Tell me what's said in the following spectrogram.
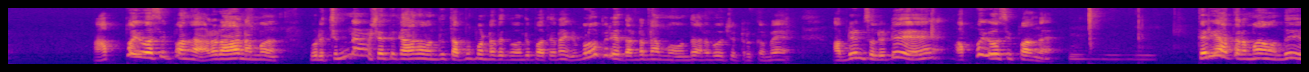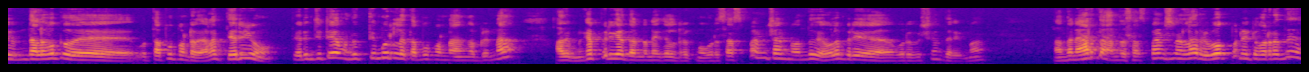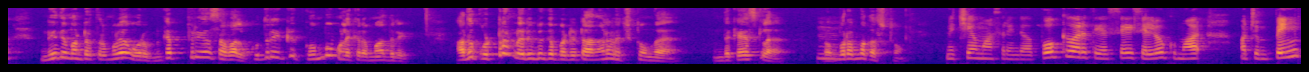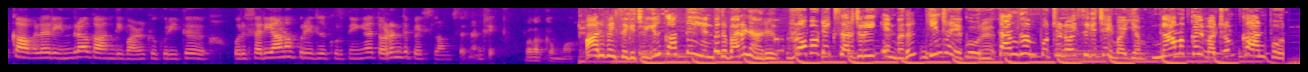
அப்போ யோசிப்பாங்க அடடா நம்ம ஒரு சின்ன விஷயத்துக்காக வந்து தப்பு பண்ணதுக்கு வந்து பார்த்தீங்கன்னா இவ்வளோ பெரிய தண்டனை நம்ம வந்து அனுபவிச்சுட்டு இருக்கோமே அப்படின்னு சொல்லிட்டு அப்போ யோசிப்பாங்க. தெரியாத்தனமா வந்து இந்த அளவுக்கு தப்பு பண்றது. அதெல்லாம் தெரியும். தெரிஞ்சுட்டே வந்து திமிர்ல தப்பு பண்ணாங்க அப்படின்னா அது மிகப்பெரிய தண்டனைகள் இருக்கும். ஒரு சஸ்பென்ஷன் வந்து எவ்வளோ பெரிய ஒரு விஷயம் தெரியுமா? அந்த நேரத்தை அந்த சஸ்பென்ஷன் எல்லாம் ரிவோக் பண்ணிட்டு வர்றது நீதிமன்றத்தின் மூலம் ஒரு மிகப்பெரிய சவால். குதிரைக்கு கொம்பு முளைக்கிற மாதிரி. அது குற்றம் நிரூபிக்கப்பட்டுட்டாங்கன்னு வச்சுக்கோங்க. இந்த கேஸ்ல ரொம்ப ரொம்ப கஷ்டம். நிச்சயமா சார். இந்த போக்குவரத்து எஸ்ஐ செல்வகுமார் மற்றும் பெண் காவலர் இந்திரா காந்தி வழக்கு குறித்து ஒரு சரியான புரிதல் கொடுத்தீங்க. தொடர்ந்து பேசலாம் சார். நன்றி. வணக்கம்மா. அறுவை சிகிச்சையில் கத்தை என்பது வரலாறு. ரோபோட்டிக் சர்ஜரி என்பது இன்றைய கூறு. தங்கம் புற்றுநோய் சிகிச்சை மையம் நாமக்கல் மற்றும் கான்பூர்.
